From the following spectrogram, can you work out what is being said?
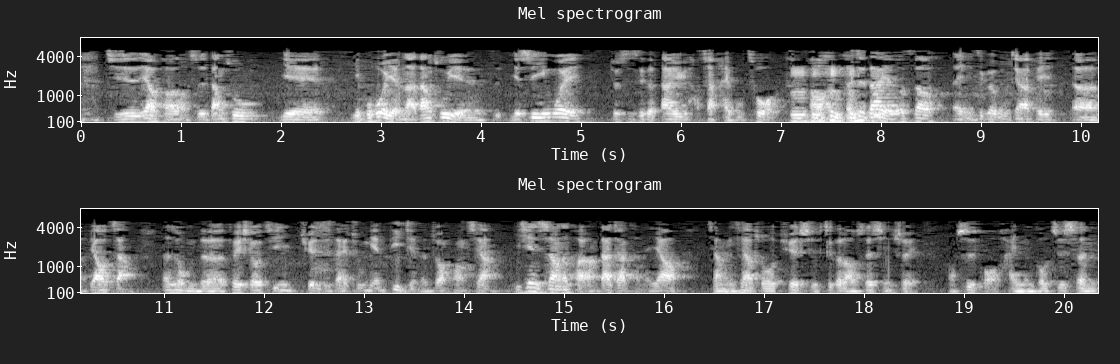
其实要考老师，当初也也不会演啦，当初也也是因为就是这个待遇好像还不错，嗯哦，但是大家也都知道，哎，这个物价飞呃飙涨，但是我们的退休金确实在逐年递减的状况下，以现实上的考量，大家可能要想一下说，确实这个老师的薪水哦是否还能够支撑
